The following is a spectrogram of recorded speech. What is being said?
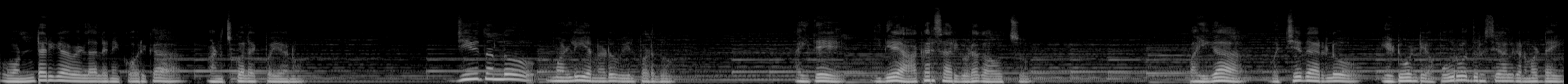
ఒంటరిగా వెళ్ళాలనే కోరిక అణుచుకోలేకపోయాను. జీవితంలో మళ్ళీ ఎన్నడూ వీల్పడదు. అయితే ఇదే ఆఖరిసారి కూడా కావచ్చు. పైగా వచ్చే దారిలో ఎటువంటి అపూర్వ దృశ్యాలు కనబడ్డాయి.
